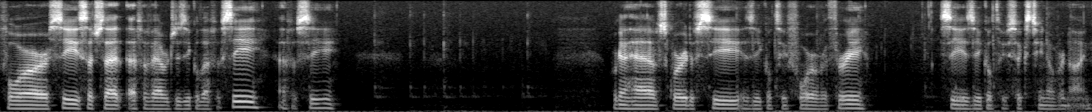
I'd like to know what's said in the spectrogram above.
for C such that f of average is equal to f of C, f of C, we're going to have square root of C is equal to 4 over 3. C is equal to 16 over 9.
